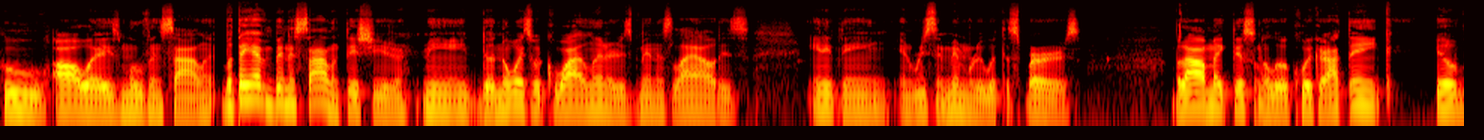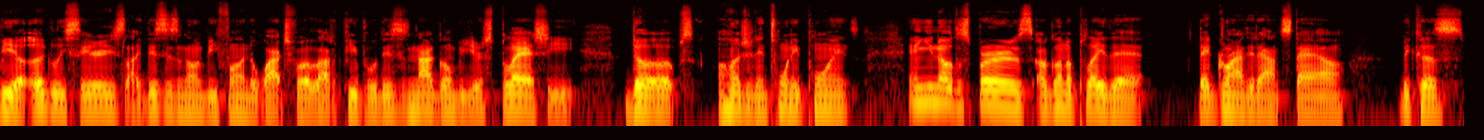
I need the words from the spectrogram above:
who always move in silent, but they haven't been as silent this year. I mean, the noise with Kawhi Leonard has been as loud as anything in recent memory with the Spurs. But I'll make this one a little quicker. I think it'll be an ugly series. Like this isn't going to be fun to watch for a lot of people. This is not going to be your splashy dubs, 120 points. And you know the Spurs are going to play that that grinded out style because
